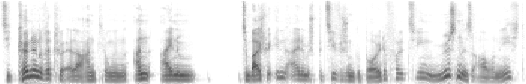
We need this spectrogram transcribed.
Sie können rituelle Handlungen an einem, zum Beispiel in einem spezifischen Gebäude vollziehen, müssen es aber nicht,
